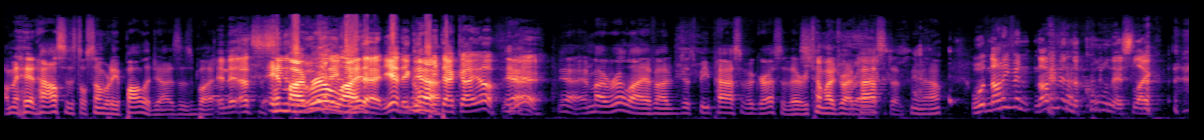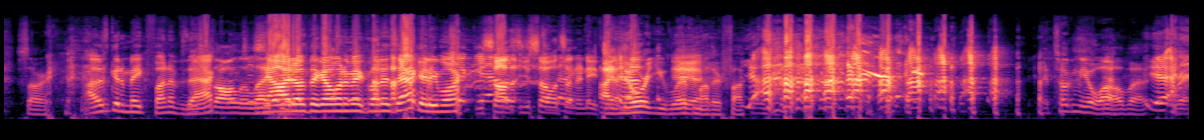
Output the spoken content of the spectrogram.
I'm gonna hit houses till somebody apologizes. But And that's in my movie, real life- do that. Yeah, they go yeah. beat that guy up. yeah, yeah. yeah, In my real life, I'd just be passive aggressive every time I drive Right. past him. You know. Well, not even not even the coolness. Like Sorry. I was gonna make fun of This Zach. is all alleged. now I don't think I want to make fun of Zach anymore. You saw that. You saw what's underneath. I yeah. know where you live, yeah. motherfucker. Yeah. It took me a while, but yeah.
